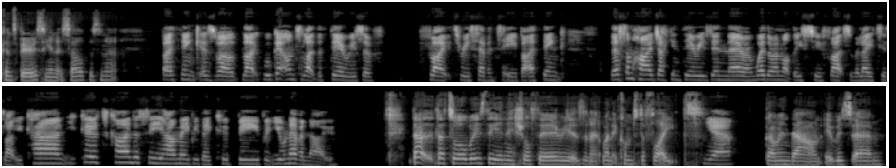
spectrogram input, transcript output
conspiracy in itself, isn't it? But I think as well, like we'll get onto like the theories of Flight 370, but I think there's some hijacking theories in there, and whether or not these two flights are related, like you can, you could kind of see how maybe they could be, but you'll never know. That that's always the initial theory, isn't it? When it comes to flights. Yeah, going down. It was um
